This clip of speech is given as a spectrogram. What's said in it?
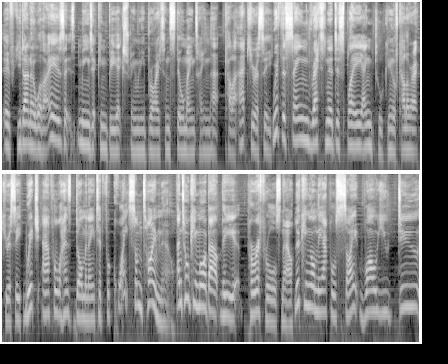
if you don't know what that is, it means it can be extremely bright and still maintain that color accuracy. With the same retina display, and talking of color accuracy, which Apple has dominated for quite some time now. And talking more about the peripherals now, looking on the Apple site, while you do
